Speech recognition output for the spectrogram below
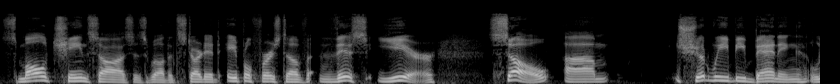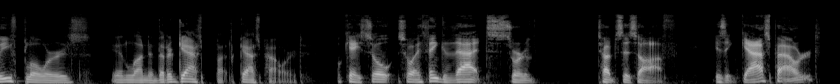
small chainsaws as well, that started April 1st of this year. So, um, should we be banning leaf blowers in London that are gas gas powered? Okay, so so I think that sort of tops this off. Is it gas powered?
